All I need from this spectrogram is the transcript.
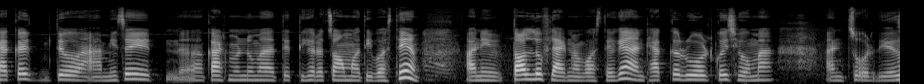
ठ्याक्कै त्यो हामी चाहिँ काठमाडौँमा त्यतिखेर चमती बस्थेँ अनि तल्लो फ्ल्याटमा बस्थ्यो क्या अनि ठ्याक्कै रोडकै छेउमा अनि चोर दिएछ।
